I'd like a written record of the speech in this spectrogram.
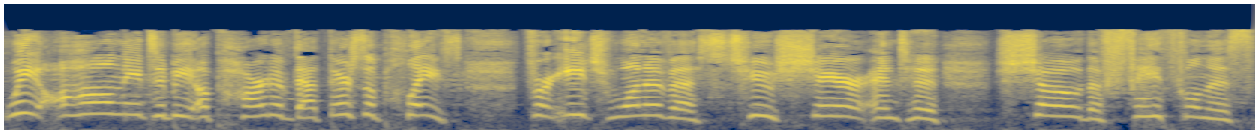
We all need to be a part of that. There's a place for each one of us to share and to show the faithfulness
